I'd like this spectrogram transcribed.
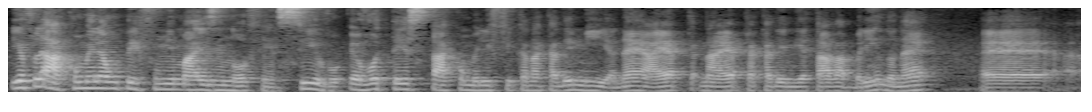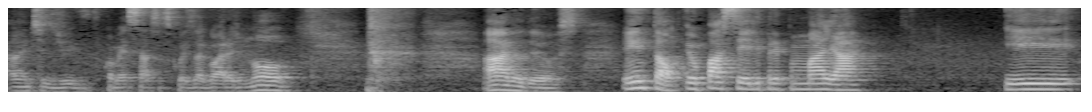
e eu falei, ah, como ele é um perfume mais inofensivo, eu vou testar como ele fica na academia, né? A época, na época a academia estava abrindo, né? É, antes de começar essas coisas agora de novo. Ai, meu Deus. Então, eu passei ele para malhar. E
